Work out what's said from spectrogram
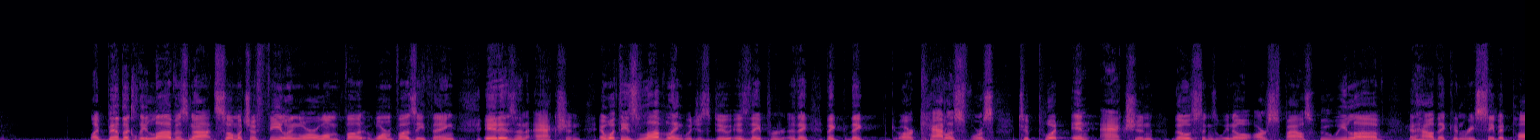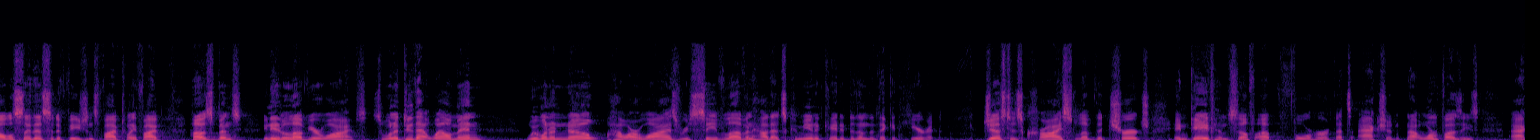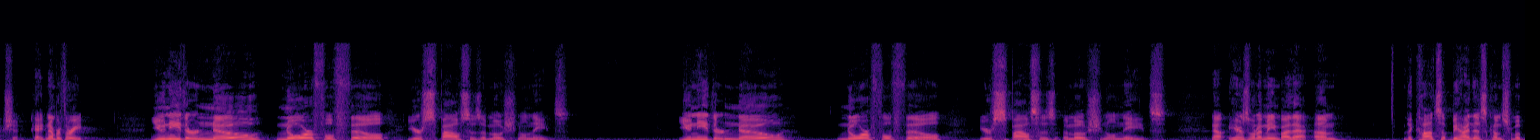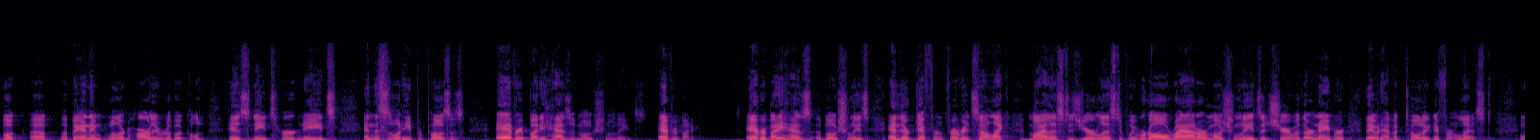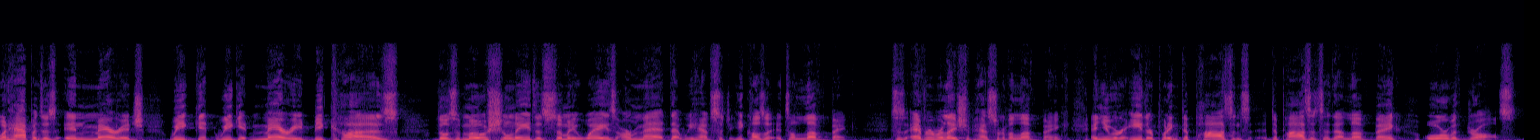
Like biblically, love is not so much a feeling or a warm, warm fuzzy thing, it is an action. And what these love languages do is they, they, they, they are catalysts for us to put in action those things that we know our spouse, who we love, and how they can receive it. Paul will say this in Ephesians 5.25. Husbands, you need to love your wives. So we want to do that well, men. We want to know how our wives receive love and how that's communicated to them that they can hear it. Just as Christ loved the church and gave himself up for her. That's action, not warm fuzzies, action. Okay, number three. You neither know nor fulfill your spouse's emotional needs. You neither know nor fulfill your spouse's emotional needs. Now, here's what I mean by that. Um, the concept behind this comes from a book, uh, a man named Willard Harley wrote a book called His Needs, Her Needs. And this is what he proposes everybody has emotional needs. Everybody. Everybody has emotional needs, and they're different for every. It's not like my list is your list. If we were to all write out our emotional needs and share with our neighbor, they would have a totally different list. And what happens is in marriage, we get, we get married because those emotional needs in so many ways are met that we have such, he calls it, it's a love bank. He says every relationship has sort of a love bank, and you are either putting deposits, deposits in that love bank or withdrawals.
